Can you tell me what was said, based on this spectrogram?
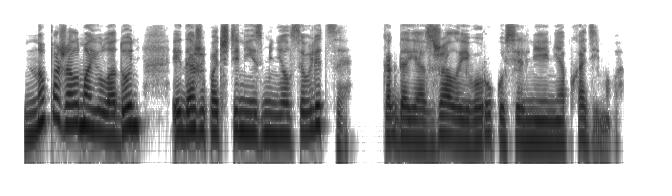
но пожал мою ладонь и даже почти не изменился в лице, когда я сжала его руку сильнее необходимого.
